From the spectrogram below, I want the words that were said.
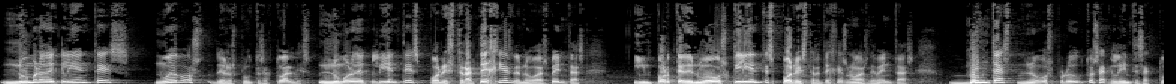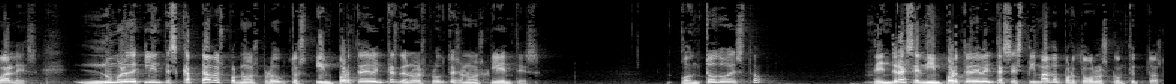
Número de clientes nuevos de los productos actuales, número de clientes por estrategias de nuevas ventas, importe de nuevos clientes por estrategias nuevas de ventas, ventas de nuevos productos a clientes actuales, número de clientes captados por nuevos productos, importe de ventas de nuevos productos a nuevos clientes. Con todo esto, tendrás el importe de ventas estimado por todos los conceptos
